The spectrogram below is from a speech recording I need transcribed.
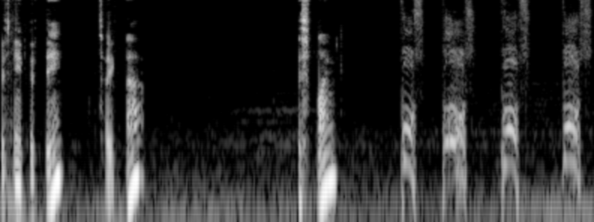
15 15. I'll take that. This flank, Boss, boss, boss, boss.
